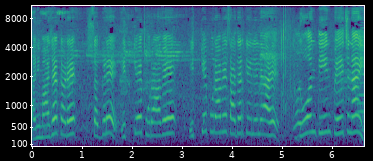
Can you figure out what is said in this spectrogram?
आणि माझ्याकडे सगळे इतके पुरावे इतके पुरावे सादर केलेले आहे. दोन तीन पेज नाही.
